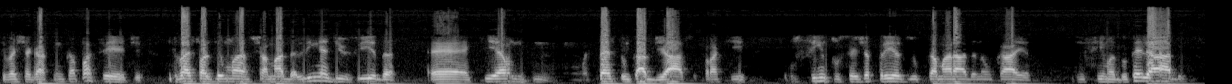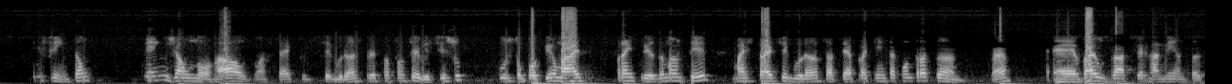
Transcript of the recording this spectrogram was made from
que vai chegar com capacete, que vai fazer uma chamada linha de vida, é, que é um, uma espécie de um cabo de aço para que o cinto seja preso e o camarada não caia de cima do telhado. Enfim, então tem já um know-how, um aspecto de segurança e prestação de serviço. Isso custa um pouquinho mais para a empresa manter, mas traz segurança até para quem está contratando. Né? É, vai usar ferramentas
